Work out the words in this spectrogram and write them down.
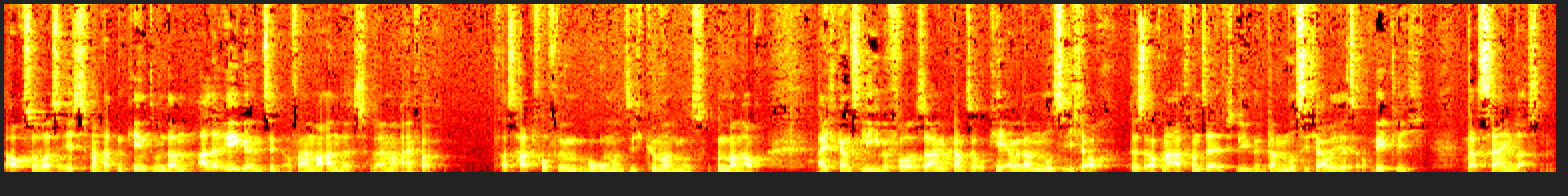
auch sowas ist. Man hat ein Kind und dann alle Regeln sind auf einmal anders, weil man einfach was hat, wofür, worum man sich kümmern muss. Und man auch eigentlich ganz liebevoll sagen kann, so, okay, aber dann muss ich auch, das ist auch eine Art von Selbstliebe, dann muss ich aber jetzt auch wirklich das sein lassen.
